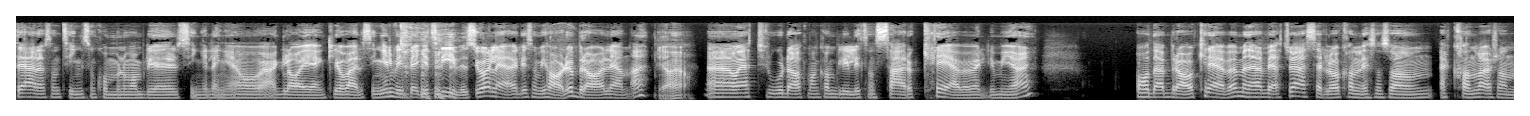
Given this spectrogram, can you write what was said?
det er en sånn ting som kommer når man blir singel lenge og er glad i egentlig å være singel. Vi begge trives jo alene, liksom, vi har det jo bra alene. Ja, ja. Eh, og jeg tror da at man kan bli litt sånn sær og kreve veldig mye. Og det er bra å kreve, men jeg vet jo jeg selv kan liksom sånn Jeg kan være sånn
